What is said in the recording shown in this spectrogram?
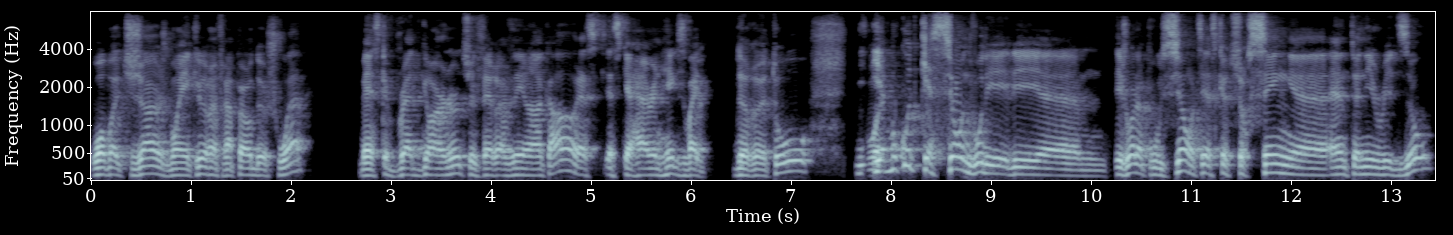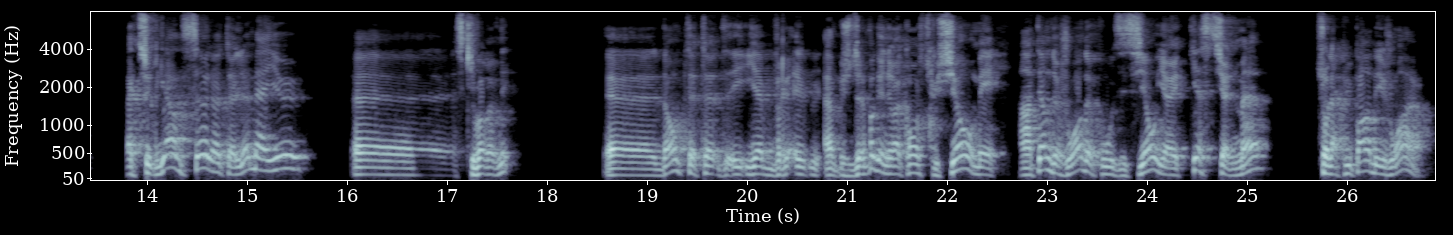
trois voltigeurs, je vais inclure un frappeur de choix. Mais est-ce que Brett Garner, tu le fais revenir encore? Est-ce, est-ce que Aaron Hicks va être de retour? Il y a beaucoup de questions au niveau des, des, euh, joueurs de position. Est-ce que tu re-signes euh, Anthony Rizzo? tu regardes ça, tu as le maillot, euh, ce qui va revenir? Donc, il y a, je dirais pas qu'il y a une reconstruction, mais en termes de joueurs de position, il y a un questionnement sur la plupart des joueurs.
